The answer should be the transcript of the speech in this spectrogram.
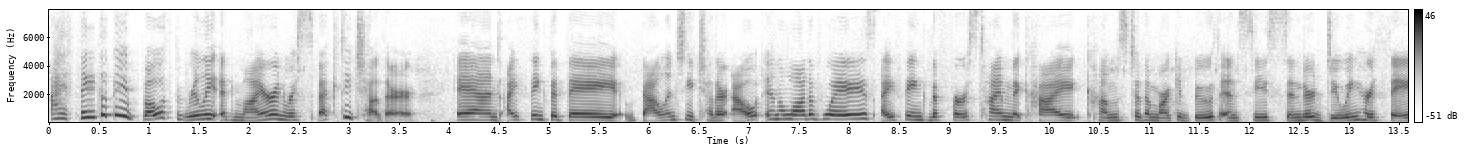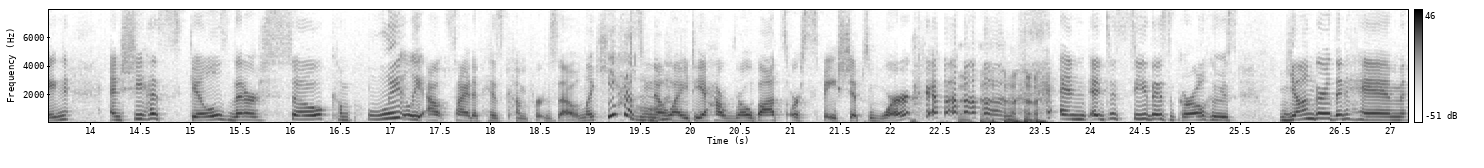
I think that they both really admire and respect each other. And I think that they balance each other out in a lot of ways. I think the first time that Kai comes to the market booth and sees Cinder doing her thing, and she has skills that are so completely outside of his comfort zone. Like he has no idea how robots or spaceships work. and and to see this girl who's younger than him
